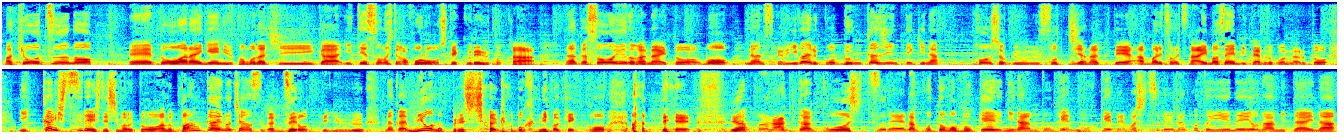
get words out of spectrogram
まあ、共通の、えーと、お笑い芸人の友達がいてその人がフォローしてくれるとかなんかそういうのがないともうなんですかねいわゆるこう文化人的な本職そっちじゃなくてあんまりその人と会いませんみたいなところになると一回失礼してしまうとあの挽回のチャンスがゼロっていうなんか妙なプレッシャーが僕には結構あってやっぱなんかこう失礼なこともボケになボケボケでも失礼なこと言えねえよなみたいな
